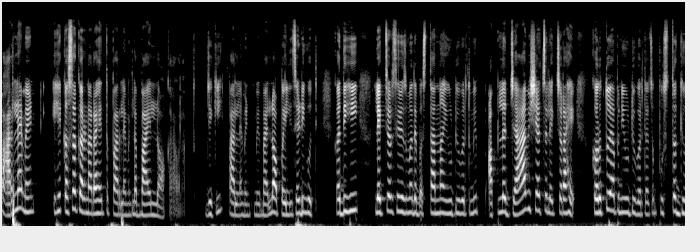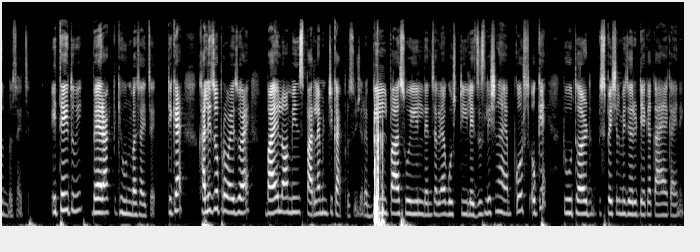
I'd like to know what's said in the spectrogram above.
पार्लमेंट हे कसं करणार आहे? तर पार्लमेंटला बाय लॉ करावं लागतं. जे की पार्लमेंट मी बाय लॉ पहिली सेडिंग होती. कधीही लेक्चर सिरीजमध्ये बसताना यूट्यूबवर तुम्ही आपलं ज्या विषयाचं लेक्चर आहे करतोय आपण यूट्यूबवर त्याचं पुस्तक घेऊन बसायचं. इथेही तुम्ही बेअर ॲक्ट घेऊन बसायचं. ठीक आहे? खाली जो प्रोवायझो आहे बाय लॉ मीन्स पार्लमेंटची काय प्रोसिजर आहे? बिल पास होईल देन सगळ्या गोष्टी लेजिस्लेशन आहे of course okay two third special majority आहे का काय आहे काय नाही.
